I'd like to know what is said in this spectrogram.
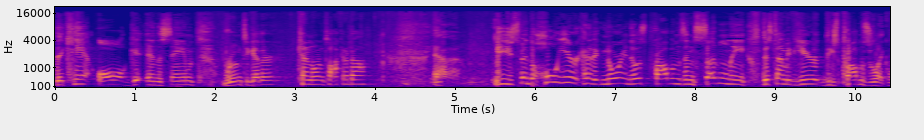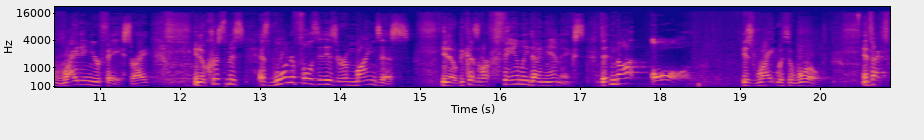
they can't all get in the same room together. Kind of know what I'm talking about? Yeah. You spend the whole year kind of ignoring those problems, and suddenly, this time of year, these problems are like right in your face, right? You know, Christmas, as wonderful as it is, it reminds us, you know, because of our family dynamics, that not all is right with the world. In fact,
